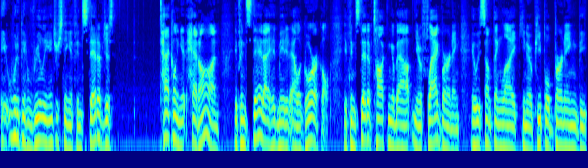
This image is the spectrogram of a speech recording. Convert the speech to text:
it would have been really interesting if instead of just tackling it head on, if instead I had made it allegorical, if instead of talking about you know flag burning, it was something like you know people burning the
